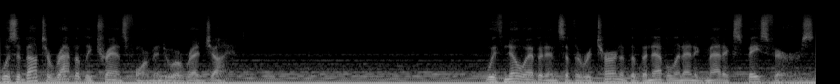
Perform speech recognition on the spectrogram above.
was about to rapidly transform into a red giant. With no evidence of the return of the benevolent enigmatic spacefarers,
